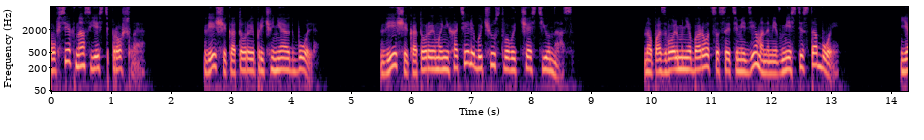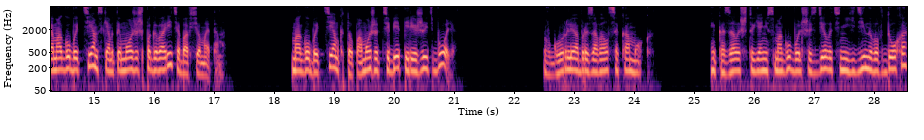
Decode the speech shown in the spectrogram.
У всех нас есть прошлое. Вещи, которые причиняют боль. Вещи, которые мы не хотели бы чувствовать частью нас. Но позволь мне бороться с этими демонами вместе с тобой. Я могу быть тем, с кем ты можешь поговорить обо всем этом». Могу быть тем, кто поможет тебе пережить боль. В горле образовался комок. И казалось, что я не смогу больше сделать ни единого вдоха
